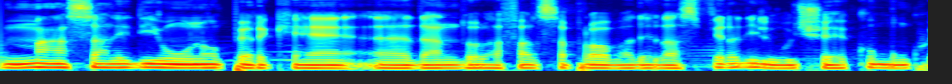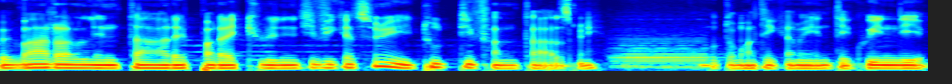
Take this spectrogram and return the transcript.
ma sale di 1 perché eh, dando la falsa prova della sfera di luce comunque va a rallentare parecchio l'identificazione di tutti i fantasmi automaticamente, quindi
